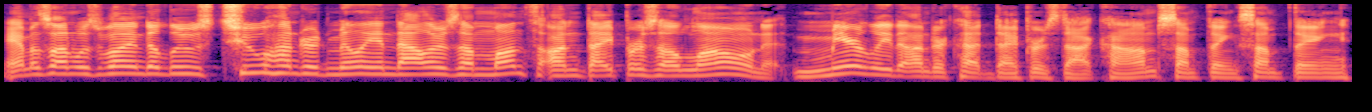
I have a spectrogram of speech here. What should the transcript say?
Amazon was willing to lose $200 million a month on diapers alone, merely to undercut diapers.com, something, something.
